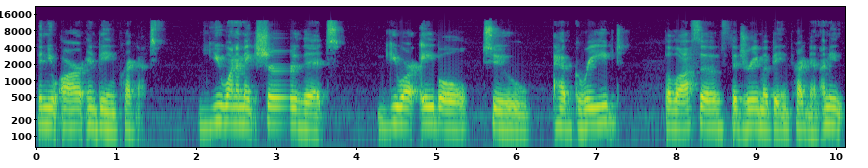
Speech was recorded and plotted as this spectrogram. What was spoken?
than you are in being pregnant. You want to make sure that you are able to have grieved the loss of the dream of being pregnant. I mean,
